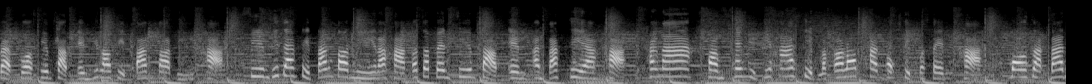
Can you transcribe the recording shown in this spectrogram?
แบบตัวฟิล์ม 3M ที่เราติดตั้งตอนนี้ค่ะ ฟิล์มที่แจงติดตั้งตอนนี้นะคะ ก็จะเป็นฟิล์ม 3M อันตักเทียค่ะ ข้างหน้าความเข้มอยู่ที่ 50 แล้วก็รอบคัน60%ค่ะ มองจากด้าน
